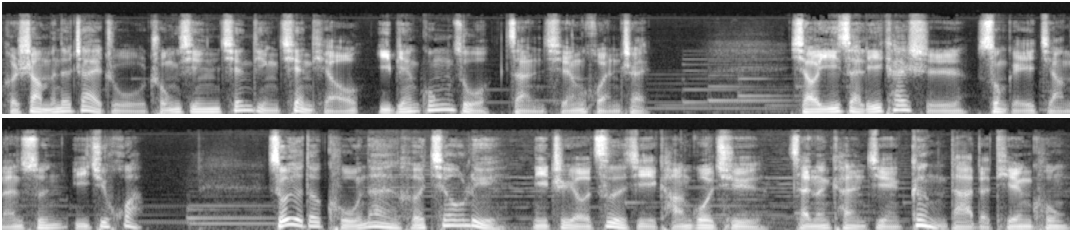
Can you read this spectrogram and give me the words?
和上门的债主重新签订欠条，一边工作攒钱还债。小姨在离开时送给蒋南孙一句话：“所有的苦难和焦虑，你只有自己扛过去，才能看见更大的天空。”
